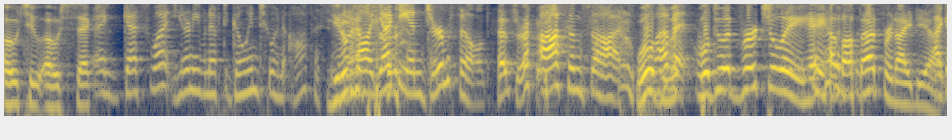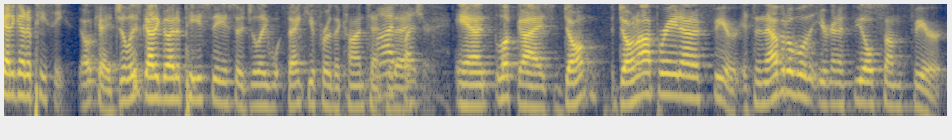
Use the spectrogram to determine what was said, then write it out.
0206. And guess what? You don't even have to go into an office. You don't Get have all to yucky and germ filled. That's right. Awesome sauce. We'll Love do it. it. We'll do it virtually. Hey, how about that for an idea? I got to go to PC. Okay, Julie's got to go to PC. So Julie, thank you for the content My today. pleasure. And look, guys, don't don't operate out of fear. It's inevitable that you're going to feel some fear.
